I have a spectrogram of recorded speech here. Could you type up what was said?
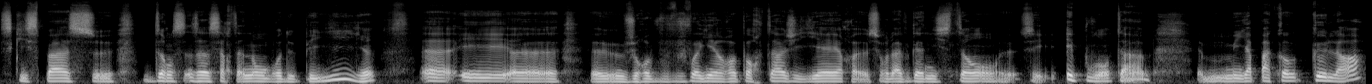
ce qui se passe euh, dans un certain nombre de pays. Hein. et je, voyais un reportage hier sur l'Afghanistan, c'est épouvantable, mais il n'y a pas que là.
